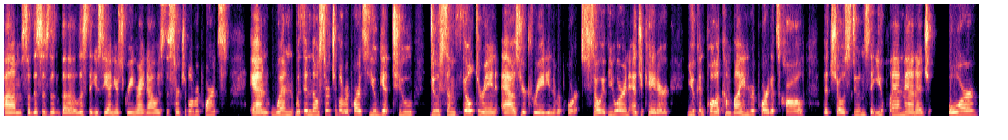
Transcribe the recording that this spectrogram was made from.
Um, so this is the, the list that you see on your screen right now is the searchable reports. And when within those searchable reports, you get to do some filtering as you're creating the reports. So if you are an educator, you can pull a combined report, it's called, that shows students that you plan manage or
